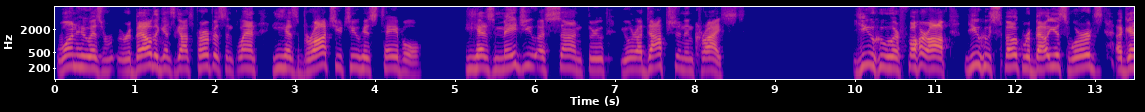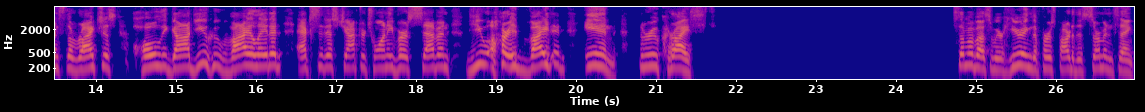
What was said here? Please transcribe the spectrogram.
one who has rebelled against God's purpose and plan. He has brought you to his table. He has made you a son through your adoption in Christ. You who are far off, you who spoke rebellious words against the righteous, holy God, you who violated Exodus chapter 20, verse 7, you are invited in through Christ. Some of us, we're hearing the first part of this sermon and saying,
